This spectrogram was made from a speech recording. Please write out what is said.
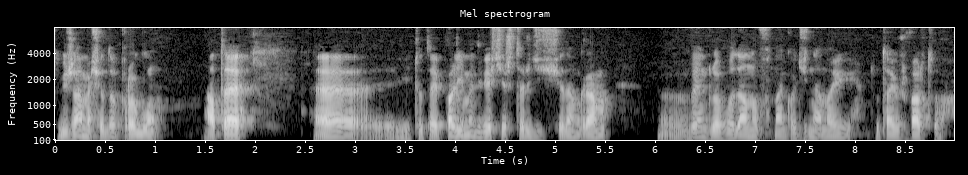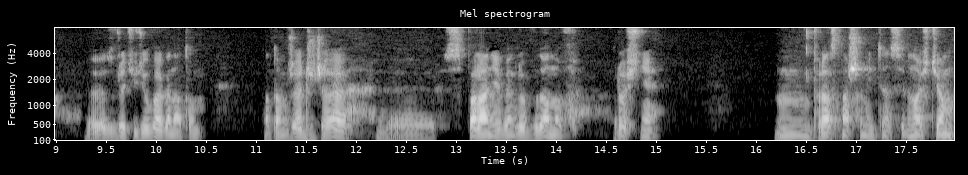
zbliżamy się do progu AT, E, i tutaj palimy 247 gram węglowodanów na godzinę. No i tutaj już warto e, zwrócić uwagę na tą, na tą rzecz, że e, spalanie węglowodanów rośnie mm, wraz z naszą intensywnością,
